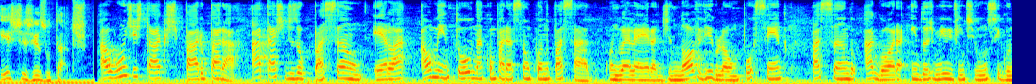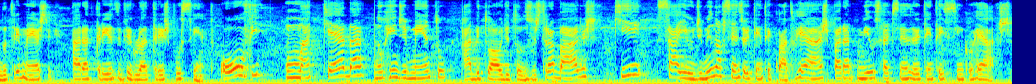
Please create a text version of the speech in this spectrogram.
estes resultados. Alguns destaques para o Pará. A taxa de desocupação, ela aumentou na comparação com o ano passado, quando ela era de 9,1%, passando agora em 2021, segundo trimestre, para 13,3%. Houve uma queda no rendimento habitual de todos os trabalhos, que saiu de 1.984 reais para 1.785 reais.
